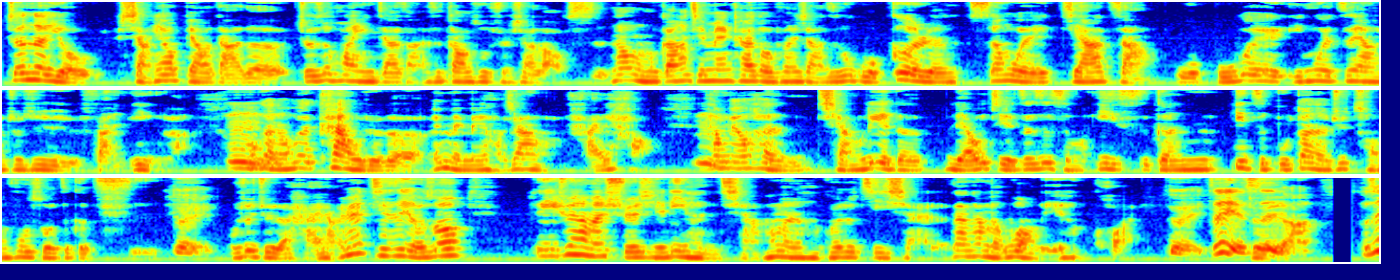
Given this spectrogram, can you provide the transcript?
真的有想要表达的，就是欢迎家长还是告诉学校老师。那我们刚刚前面开头分享，就是我个人身为家长，我不会因为这样就是反应啦。嗯，我可能会看，我觉得哎，妹妹好像还好，她没有很强烈的了解这是什么意思，跟一直不断的去重复说这个词。对，我就觉得还好，因为其实有时候的确他们学习力很强，他们很快就记起来了，但他们忘的也很快。对，这也是啊。可是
